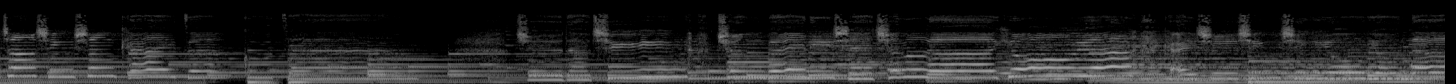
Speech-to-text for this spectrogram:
掌心盛开的孤单。直到青春被你写成了永远，开始庆幸拥有那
